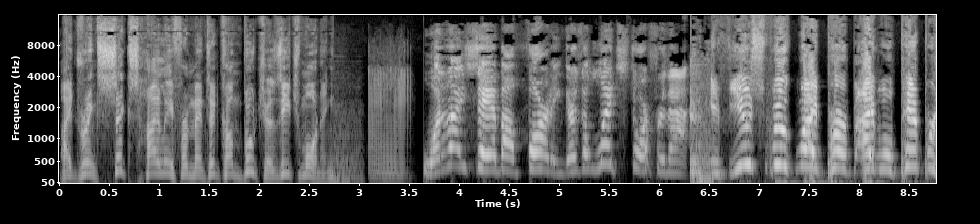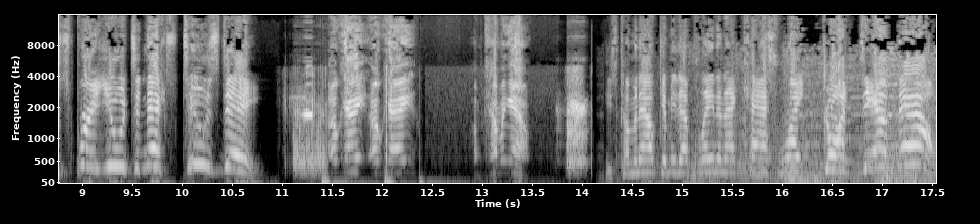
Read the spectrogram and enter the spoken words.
I drink six highly fermented kombuchas each morning. What did I say about farting? There's a lit store for that. If you spook my perp, I will pepper spray you into next Tuesday. Okay, okay. I'm coming out. He's coming out. Get me that plane and that cash right goddamn now!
